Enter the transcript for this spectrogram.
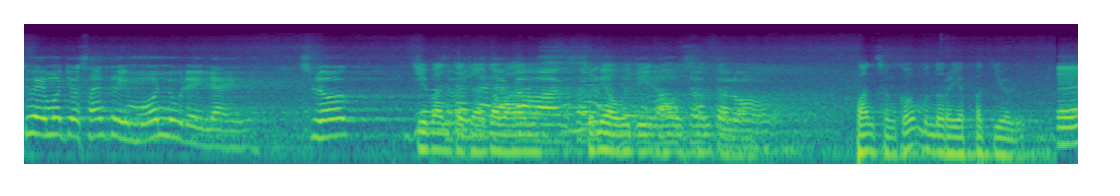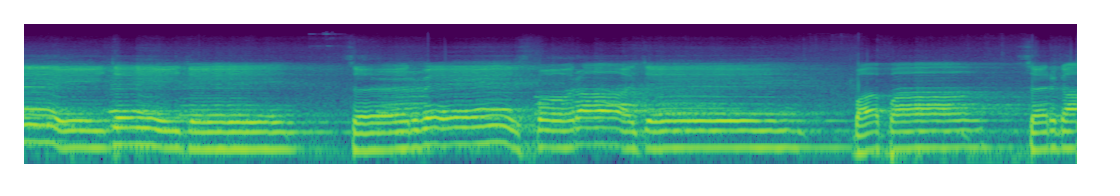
तुवें म्हज्यो सांकळी मोडून उडयल्याय। श्लोक जिवंताच्या गांवांत सुम्या हुजीर हांव चलतलो पांचसंको ಮುನ್ನೂರ ಎಪ್ಪತ್ತೇಳು ಜೈ ಜೈ ಸರ್ವೇಸ್ पोराजे बापा सर्गा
